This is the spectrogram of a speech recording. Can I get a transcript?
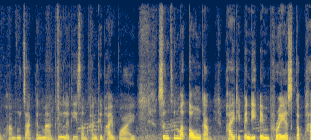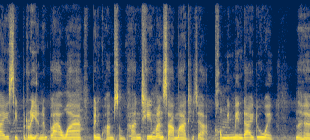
ำความรู้จักกันมากขึ้น และที่สำคัญคือไพ่ไวท์ซึ่งขึ้นมาตรงกับไพ่ที่เป็น The Empress กับไพ่สิบเหรียญนั่นแปลว่าเป็นความสัมพันธ์ที่มันสามารถที่จะคอมมิ t เมนต์ได้ด้วยนะคะ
